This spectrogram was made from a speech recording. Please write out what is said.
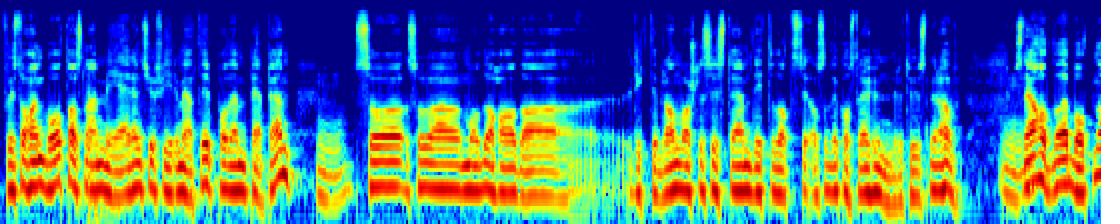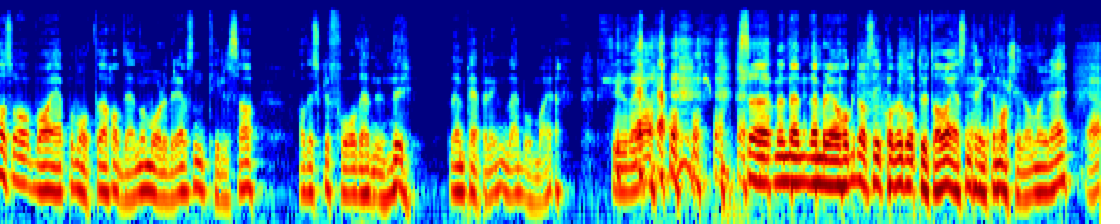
For hvis du har en båt da, som er mer enn 24 meter på den PP-en, så, så må du ha da riktig brannvarselsystem, ditt og datt, altså det koster deg hundretusener av. Så når jeg hadde den båten, da, så var jeg måte, hadde jeg noen målebrev som tilsa at jeg skulle få den under den PP-lengden. Der bomma jeg. Sier du det, ja? Så, men den, den ble jo hogd, så de kom jo godt ut av det. Det var jeg som trengte maskinene og greier. Ja.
